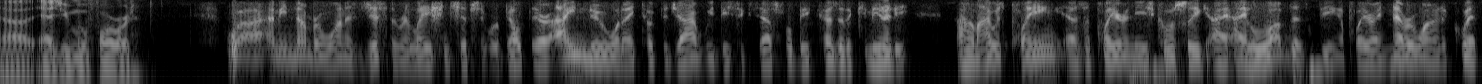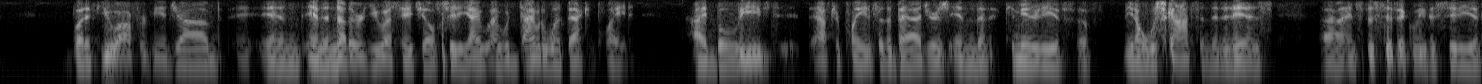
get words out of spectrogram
as you move forward? Well, I mean, number one is just the relationships that were built there. I knew when I took the job we'd be successful because of the community. Um, I was playing as a player in the East Coast League. I, I loved as being a player. I never wanted to quit. But if you offered me a job in in another USHL city, I, I would I would have went back and played. I believed after playing for the Badgers in the community of, of you know Wisconsin that it is, uh, and specifically the city of,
